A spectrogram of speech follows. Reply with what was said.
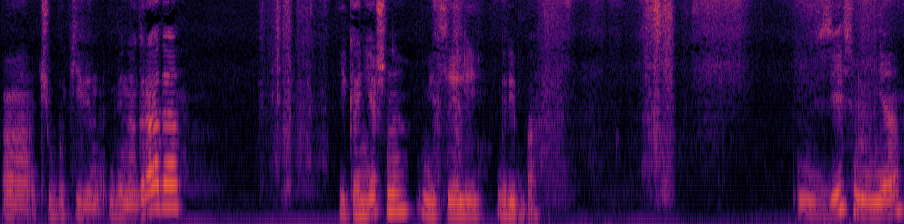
а, чубуки винограда и, конечно, мицелий гриба. Здесь у меня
